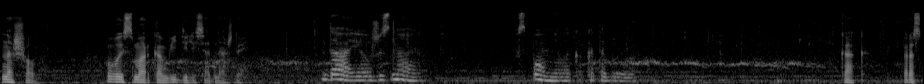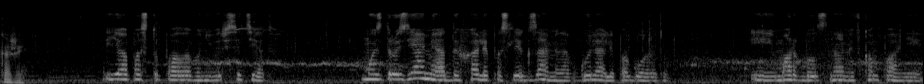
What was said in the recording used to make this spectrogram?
Нашел. Вы с Марком виделись однажды. Да, я уже знаю. Вспомнила, как это было. Как? Расскажи. Я поступала в университет. Мы с друзьями отдыхали после экзаменов, гуляли по городу. И Марк был с нами в компании.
